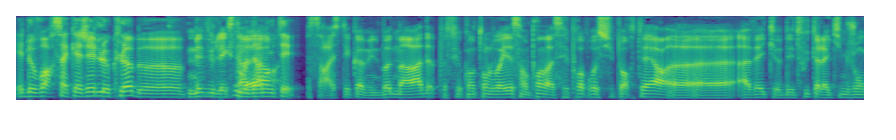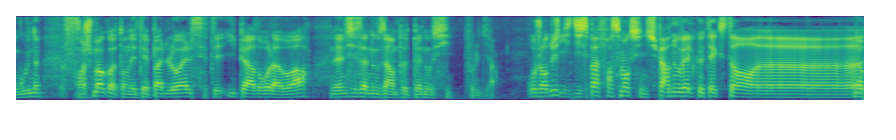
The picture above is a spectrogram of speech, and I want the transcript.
et de le voir saccager le club euh, Mais vu de l'extérieur, ça restait comme une bonne marade parce que quand on le voyait s'en prendre à ses propres supporters euh, avec des tweets à la Kim Jong-un, franchement, quand on n'était pas de l'OL, c'était hyper drôle à voir, même si ça nous a un peu de peine aussi, faut le dire. Aujourd'hui, ils se disent pas forcément que c'est une super nouvelle que Textor euh, Non,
